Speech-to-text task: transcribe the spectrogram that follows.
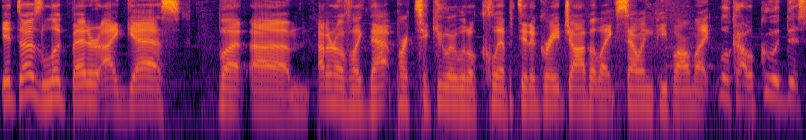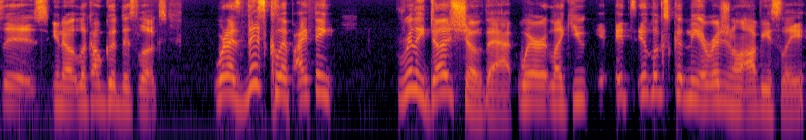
it does look better I guess but um I don't know if like that particular little clip did a great job at like selling people on like look how good this is you know look how good this looks whereas this clip I think really does show that where like you it, it looks good in the original obviously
